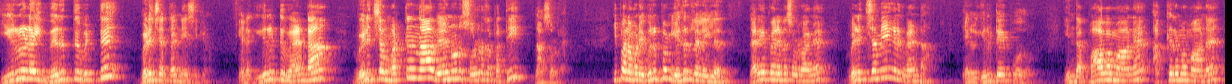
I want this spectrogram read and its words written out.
இருளை வெறுத்து விட்டு வெளிச்சத்தை நேசிக்கணும். எனக்கு இருட்டு வேண்டாம் வெளிச்சம் மட்டும்தான் வேணும்னு சொல்கிறத பற்றி நான் சொல்கிறேன் இப்போ நம்முடைய விருப்பம் எதிர்நிலையில் இருக்குது நிறைய பேர் என்ன சொல்கிறாங்க வெளிச்சமே எங்களுக்கு வேண்டாம். எங்களுக்கு இருட்டே போதும். இந்த பாவமான அக்கிரமமான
